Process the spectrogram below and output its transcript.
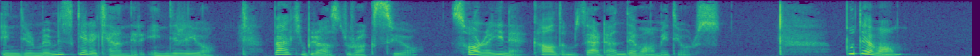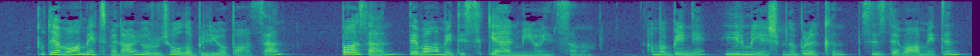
indirmemiz gerekenleri indiriyor. Belki biraz duraksıyor. Sonra yine kaldığımız yerden devam ediyoruz. Bu devam bu devam etmeler yorucu olabiliyor bazen. Bazen devam edesi gelmiyor insanın. Ama beni 20 yaşımda bırakın siz devam edin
